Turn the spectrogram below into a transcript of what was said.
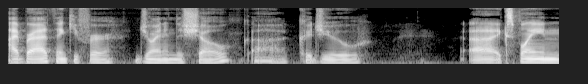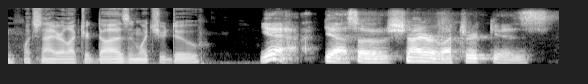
Hi, Brad. Thank you for joining the show. Uh, could you uh, explain what Schneider Electric does and what you do? Yeah, yeah. So Schneider Electric is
